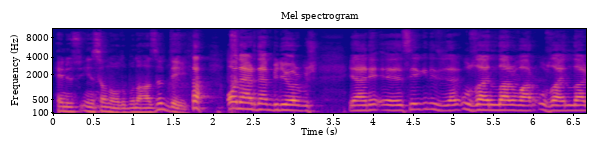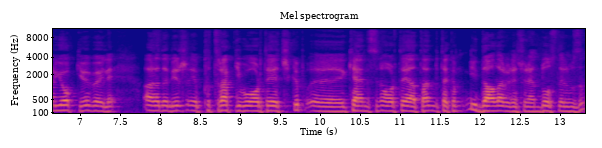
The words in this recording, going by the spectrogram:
henüz insanoğlu buna hazır değil. O nereden biliyormuş? Yani e, sevgili izleyiciler uzaylılar var, uzaylılar yok gibi böyle arada bir e, pıtrak gibi ortaya çıkıp e, kendisini ortaya atan bir takım iddialar öne süren dostlarımızın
